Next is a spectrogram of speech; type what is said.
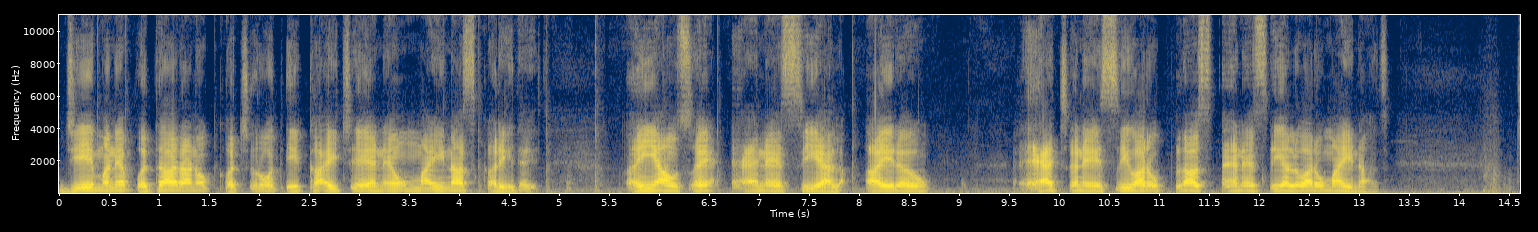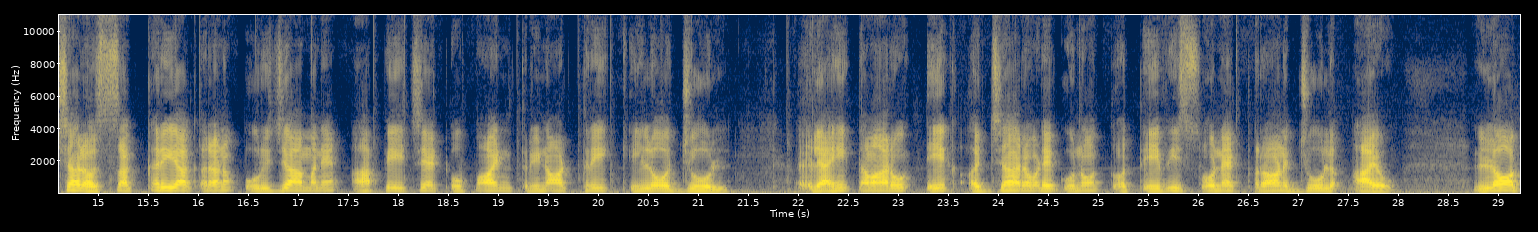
જે મને વધારાનો કચરો દેખાય છે એને હું માઇનસ કરી દઈશ. અહીં આવશે એનએસીએલ આવી રહ્યું. એચ અને એસી વાળું પ્લસ એનએસીએલ વાળું માઇનસ ચલો, સક્રિયકરણ ઊર્જા મને આપી છે two point three naught three kilo joule એટલે અહીં તમારું એક હજાર વડે ગુનો તો ત્રેવીસો ને ત્રણ જૂલ આવ્યો. લોગ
